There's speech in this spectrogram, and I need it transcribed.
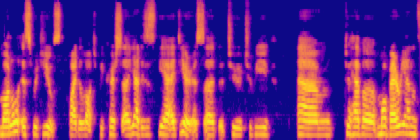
model is reduced quite a lot because uh, yeah this is the idea is uh, to to be um, to have a more variant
